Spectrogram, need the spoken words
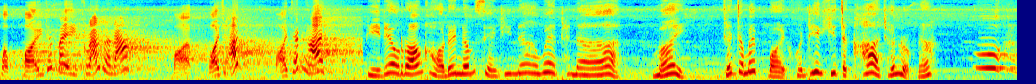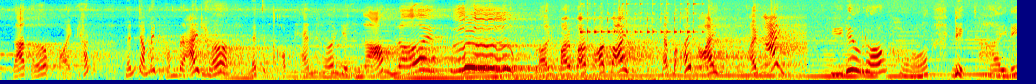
ปล่อยปล่อยฉันไปอีกครั้งนะปล่อยปล่อยฉันปล่อยฉันไงผีได้ร้องขอด้วยน้ำเสียงที่น่าเวทนา ไม่ ฉันจะไม่ปล่อยคนที่คิดจะฆ่าฉันหรอกนะ ถ้าเธอปล่อยฉัน ฉันจะไม่ทำร้ายเธอ และจะตอบแทนเธออย่างงามเลยอื้อปล่อยปล่อยปล่อยปล่อยปล่อยฉันบอกให้ปล่อยปล่อยไงผีได้ร้องขอ เด็กชายได้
